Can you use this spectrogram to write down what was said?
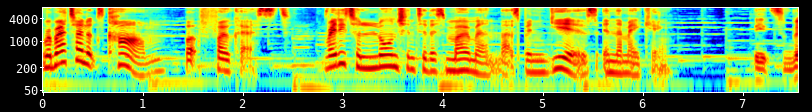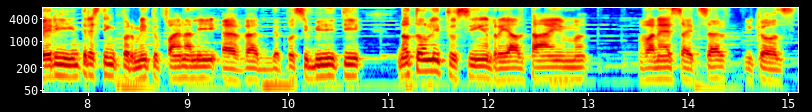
Roberto looks calm but focused, ready to launch into this moment that's been years in the making. It's very interesting for me to finally have had the possibility not only to see in real time Vanessa itself, because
